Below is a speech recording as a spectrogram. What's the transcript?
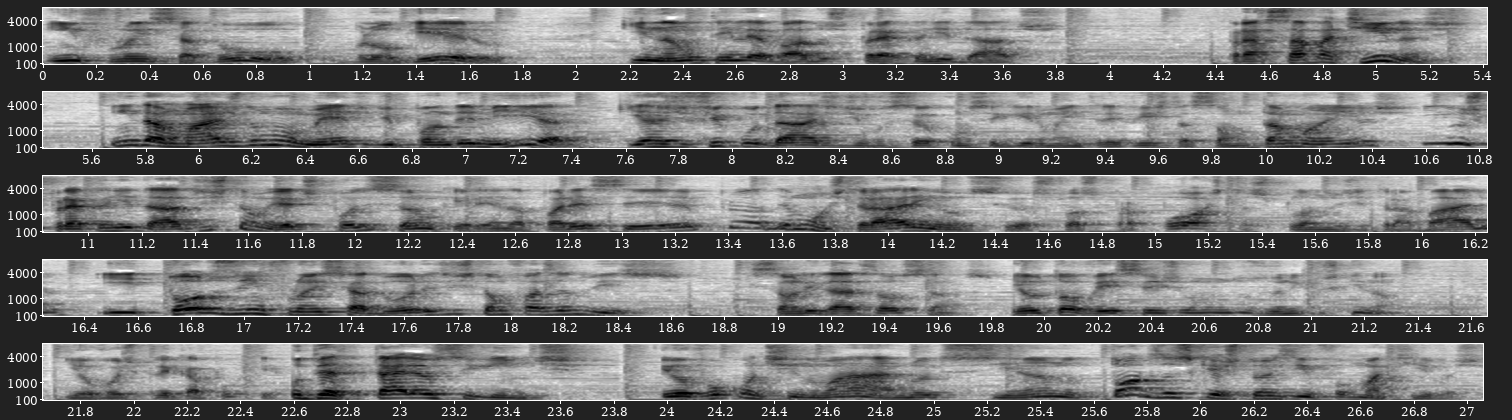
influenciador, blogueiro, que não tem levado os pré-candidatos para sabatinas. Ainda mais no momento de pandemia, que as dificuldades de você conseguir uma entrevista são tamanhas e os pré-candidatos estão à disposição, querendo aparecer para demonstrarem as suas propostas, planos de trabalho. E todos os influenciadores estão fazendo isso, que são ligados ao Santos. Eu talvez seja um dos únicos que não. E eu vou explicar por quê. O detalhe é o seguinte: eu vou continuar noticiando todas as questões informativas.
